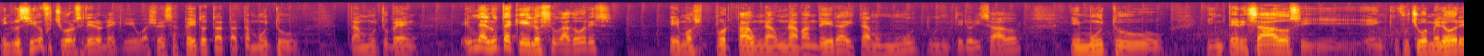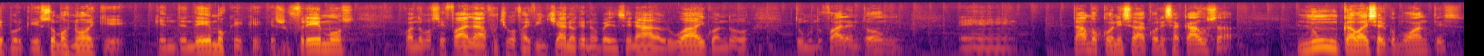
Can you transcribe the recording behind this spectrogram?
inclusive o futebol brasileiro, né? que eu acho nesse aspecto está tá, tá muito, tá muito bem. É uma luta que os jogadores hemos portado una, una bandera y estamos muy interiorizados y muy interesados y, en que el fútbol melhore porque somos nosotros que, entendemos, que, que, que sufremos. Cuando vos se fala, fútbol faz 20 años que no vence nada Uruguay, cuando todo mundo fala, entonces eh, estamos con esa, con esa causa. Nunca va a ser como antes,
